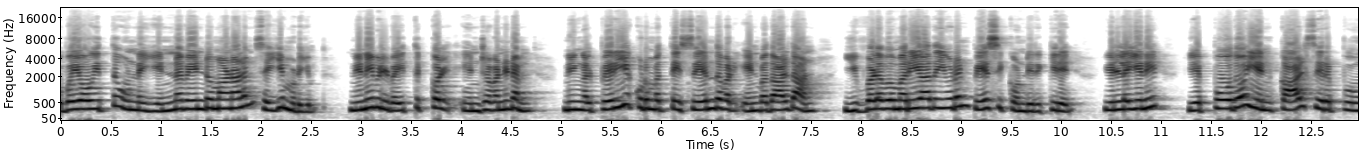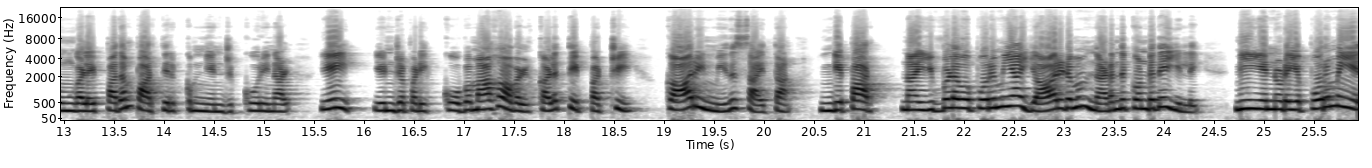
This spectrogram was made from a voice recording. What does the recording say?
உபயோகித்து உன்னை என்ன வேண்டுமானாலும் செய்ய முடியும். நினைவில் வைத்துக்கொள் என்றவனிடம் நீங்கள் பெரிய குடும்பத்தை சேர்ந்தவர் என்பதால்தான் இவ்வளவு மரியாதையுடன் பேசிக் கொண்டிருக்கிறேன். இல்லையெனில் எப்போதோ என் கால் சிறப்பு உங்களை பதம் பார்த்திருக்கும் என்று கூறினாள். ஏய் என்றபடி கோபமாக அவள் கழுத்தை பற்றி காரின் மீது சாய்த்தான். இங்கே பார் நான் இவ்வளவு பொறுமையா யாரிடமும் நடந்து கொண்டதே இல்லை. நீ என்னுடைய பொறுமையை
